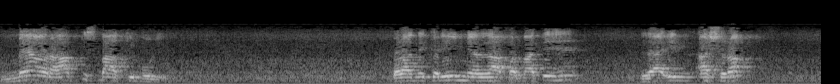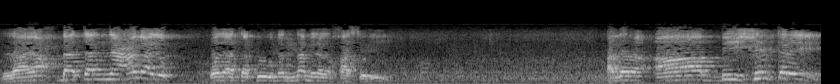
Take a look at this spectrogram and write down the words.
میں اور آپ کس بات کی بولی؟ قرآن کریم میں اللہ فرماتے ہیں، لا ان اشرف لا يحبطن عملك ولا تكونن من الخاسرين اگر آپ بھی شرک کریں،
